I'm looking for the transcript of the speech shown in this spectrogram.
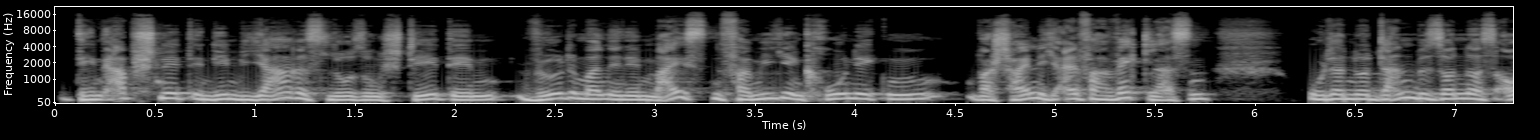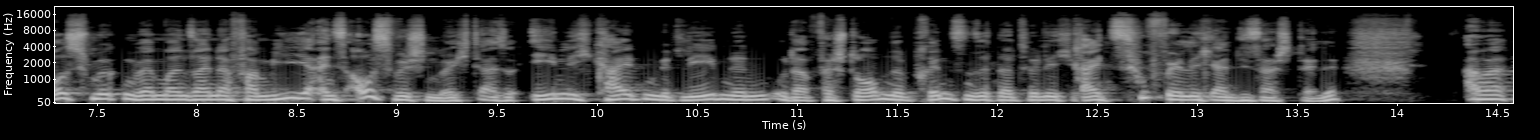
Den Abschnitt, in dem die Jahreslosung steht, den würde man in den meisten Familienchroniken wahrscheinlich einfach weglassen oder nur dann besonders ausschmücken, wenn man seiner Familie eins auswischen möchte. Also Ähnlichkeiten mit lebenden oder verstorbenen Prinzen sind natürlich rein zufällig an dieser Stelle. Aber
